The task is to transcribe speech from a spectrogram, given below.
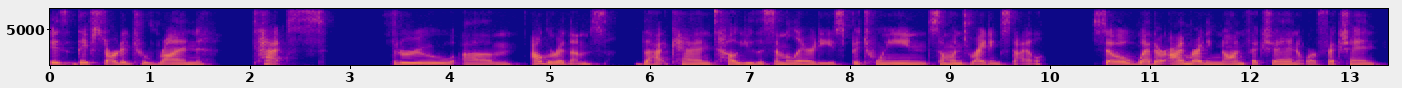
is they've started to run texts through um, algorithms that can tell you the similarities between someone's writing style so whether i'm writing nonfiction or fiction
